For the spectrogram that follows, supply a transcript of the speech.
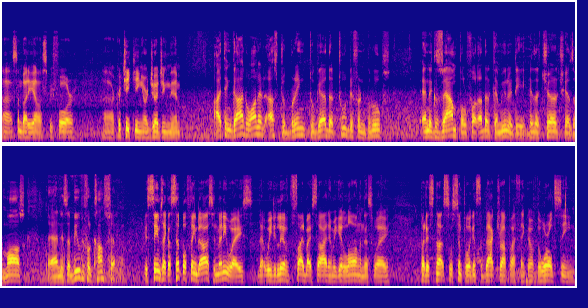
uh, somebody else before uh, critiquing or judging them. I think God wanted us to bring together two different groups, an example for other community. Here's a church, here's a mosque, and it's a beautiful concept. It seems like a simple thing to us in many ways that we live side by side and we get along in this way, but it's not so simple against the backdrop, I think, of the world scene.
